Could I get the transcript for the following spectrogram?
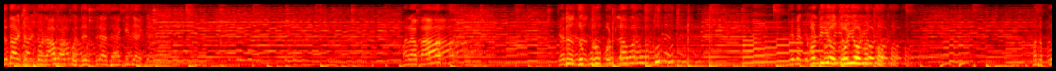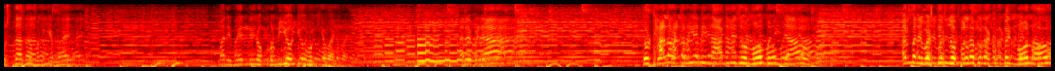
કદાચ કોઈ રાવા કોઈ દરિદ્રા જાગી જાય. મારા બાપ, જેને ઝૂંપડું બદલાવાનું હતું ને તેને કંડિયો જોયો નતો મને પૂછતા હતા, મને કે, ભાઈ મારી મેરડીનો કુંડિયો કેવો કહેવાય. અરે બેટા, તો ઠાલા કન્યાની નાગની જો નો બની જાઓ અને મારી વસ્તી જો પલ્લા પલ્લા ખબર નો લાવો,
